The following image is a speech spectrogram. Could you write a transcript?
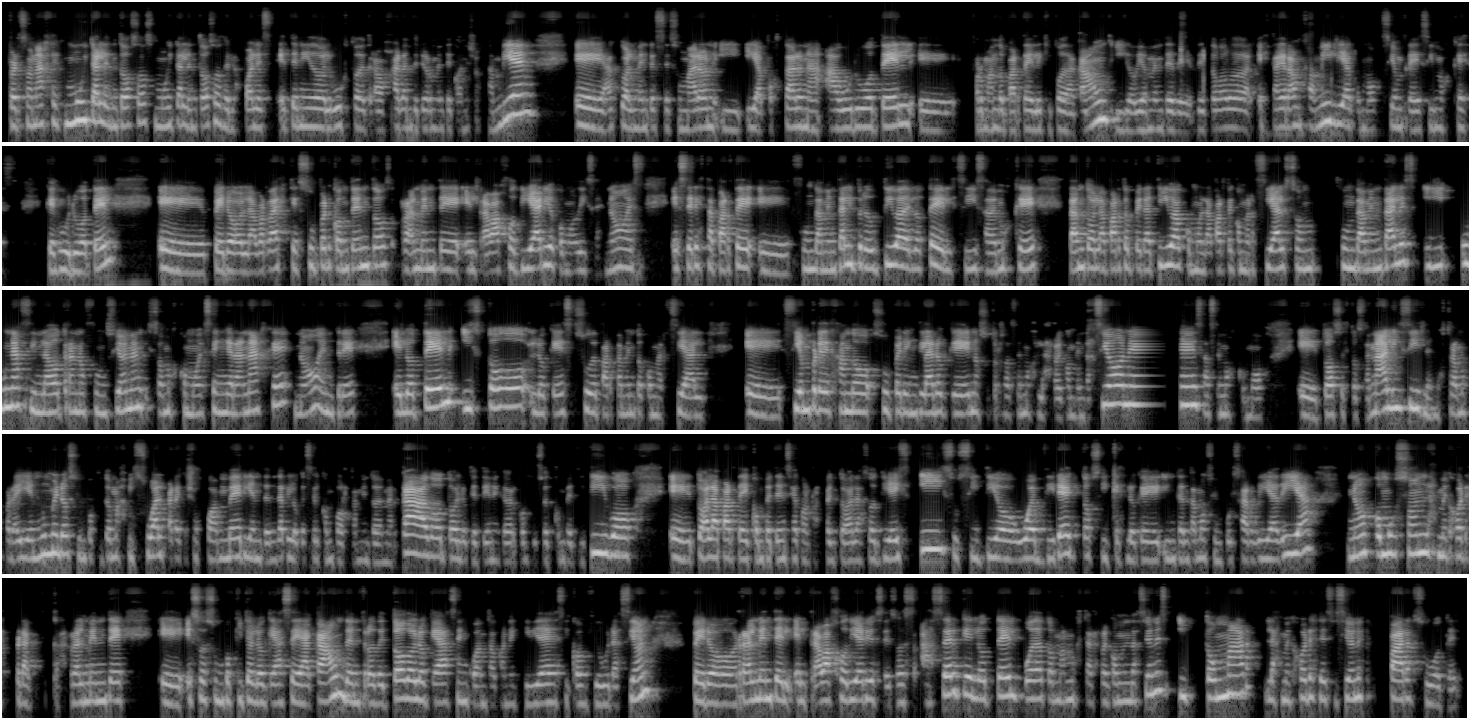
personajes muy talentosos, muy talentosos, de los cuales he tenido el gusto de trabajar anteriormente con ellos también. Eh, actualmente se sumaron y, apostaron a, a Uru Hotel eh, formando parte del equipo de account y obviamente de, toda esta gran familia, como siempre decimos que es, que es Guru Hotel, eh, pero la verdad es que súper contentos, realmente el trabajo diario, como dices, ¿no? Es, es ser esta parte eh, fundamental y productiva del hotel, ¿sí? Sabemos que tanto la parte operativa como la parte comercial son fundamentales y una sin la otra no funcionan y somos como ese engranaje, ¿no? Entre el hotel y todo lo que es su departamento comercial. Eh, siempre dejando súper en claro que nosotros hacemos las recomendaciones, hacemos como eh, todos estos análisis, les mostramos por ahí en números y un poquito más visual para que ellos puedan ver y entender lo que es el comportamiento de mercado, todo lo que tiene que ver con su set competitivo, eh, toda la parte de competencia con respecto a las OTAs y su sitio web directo, sí que es lo que intentamos impulsar día a día, ¿no? Cómo son las mejores prácticas. Realmente eh, eso es un poquito lo que hace Account dentro de todo lo que hace en cuanto a conectividades y configuración, pero realmente el, trabajo diario es eso, es hacer que el hotel pueda tomar nuestras recomendaciones y tomar las mejores decisiones para su hotel.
